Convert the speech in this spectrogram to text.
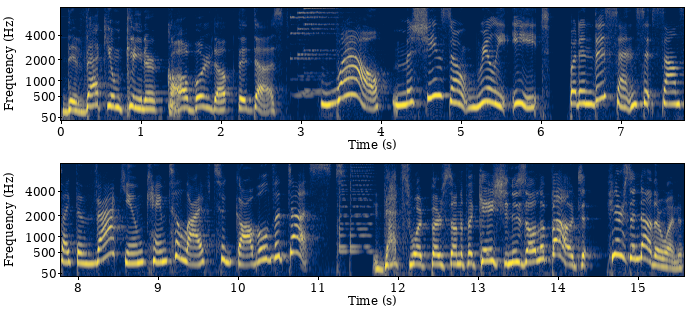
The vacuum cleaner gobbled up the dust. Wow, machines don't really eat, but in this sentence it sounds like the vacuum came to life to gobble the dust. That's what personification is all about. Here's another one.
